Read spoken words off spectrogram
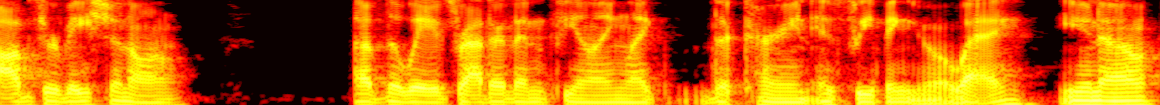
observational of the waves rather than feeling like the current is sweeping you away. You know,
